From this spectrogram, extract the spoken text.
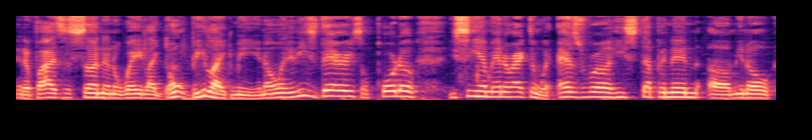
and advise his son in a way like, don't be like me, you know, and he's there, he's supportive. You see him interacting with Ezra. He's stepping in, um, you know,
